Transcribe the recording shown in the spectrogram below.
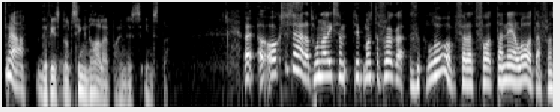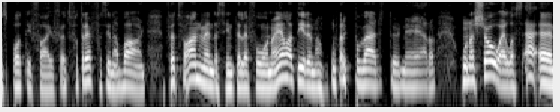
Ja. det finns någon signaler på hennes Insta. Också så här att hon har liksom typ måste fråga lov för att få ta ner låtar från Spotify, för att få träffa sina barn, för att få använda sin telefon och hela tiden har hon varit på världsturnéer och hon har show i Las, äh,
